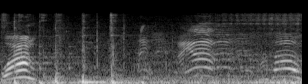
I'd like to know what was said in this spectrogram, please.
Buang. Langsung.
